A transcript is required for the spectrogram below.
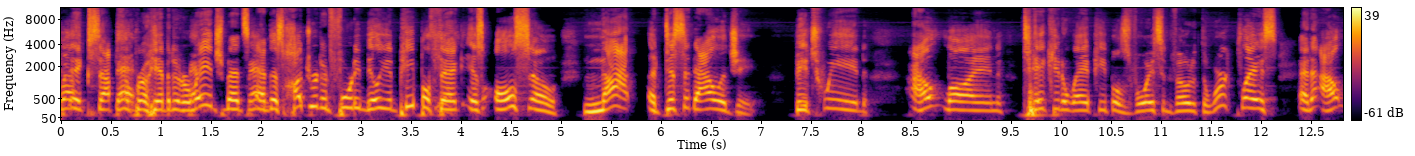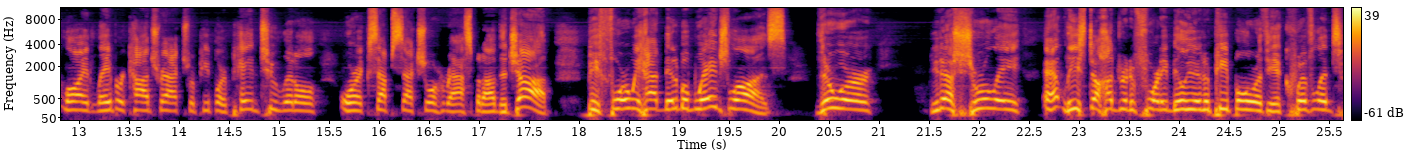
well, accept ben, the prohibited ben, arrangements. Ben, and this 140 million people thing is also not a disanalogy between outlawing taking away people's voice and vote at the workplace and outlawing labor contracts where people are paid too little or accept sexual harassment on the job. Before we had minimum wage laws, there were, you know, surely at least 140 million people or the equivalent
